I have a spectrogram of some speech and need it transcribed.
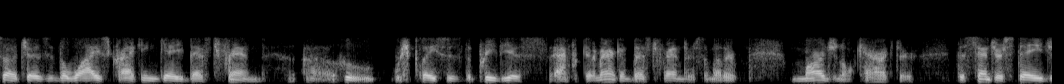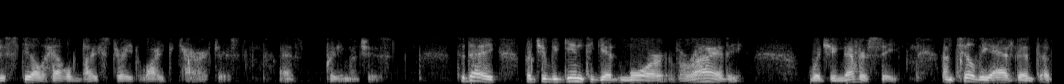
such as the wisecracking gay best friend uh, who replaces the previous African American best friend or some other marginal character. The center stage is still held by straight white characters, as pretty much is today, but you begin to get more variety, which you never see until the advent of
